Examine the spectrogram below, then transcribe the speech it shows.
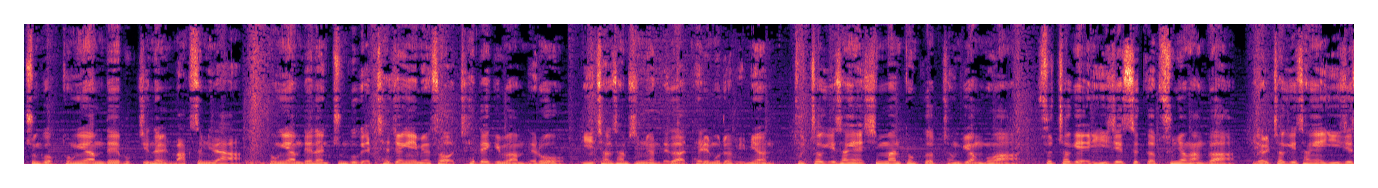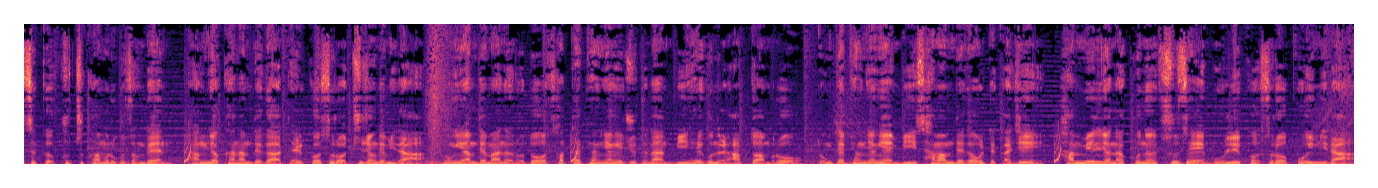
중국 동해함대의 북진을 막습니다. 동해함대는 중국의 최정예이면서 최대 규모 함대로 2030년대가 될 무렵이면 두 척 이상의 10만 톤급 정규항모와 수척의 이지스급 순양함과 10척 이상의 이지스급 구축함으로 구성된 강력한 함대가 될 것으로 추정됩니다. 동해함대만으로도 서태평양에 주둔한 미 해군을 압도하므로 동태평양에 미 3함대가 올 때까지 한미일연합군은 수세에 몰릴 것으로 보입니다.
